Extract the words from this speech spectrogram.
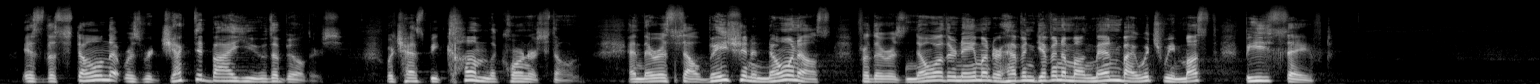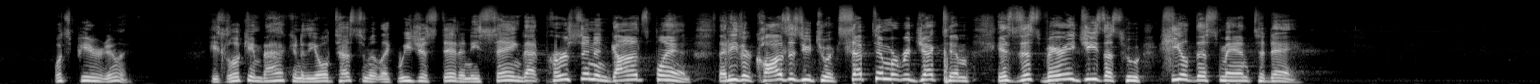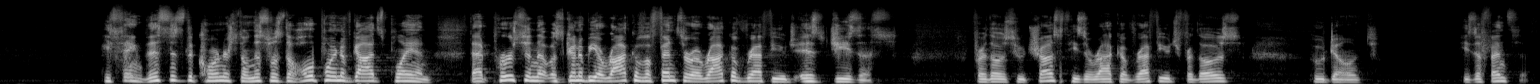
is the stone that was rejected by you, the builders, which has become the cornerstone. And there is salvation in no one else, for there is no other name under heaven given among men by which we must be saved. What's Peter doing? He's looking back into the Old Testament like we just did, and he's saying that person in God's plan that either causes you to accept him or reject him is this very Jesus who healed this man today. He's saying this is the cornerstone. This was the whole point of God's plan. That person that was going to be a rock of offense or a rock of refuge is Jesus. For those who trust, he's a rock of refuge. For those who don't, he's offensive.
